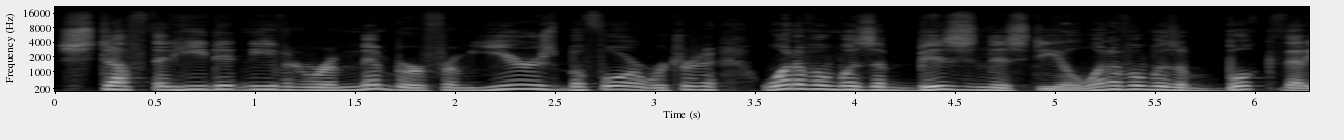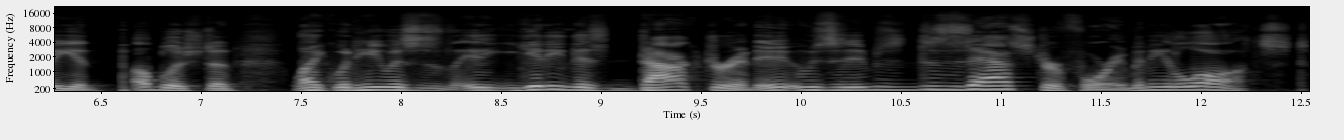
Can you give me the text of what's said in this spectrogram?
Stuff that he didn't even remember from years before. One of them was a business deal. One of them was a book that he had published, and like when he was eh, getting his doctorate, it was it was a disaster for him, and he lost.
